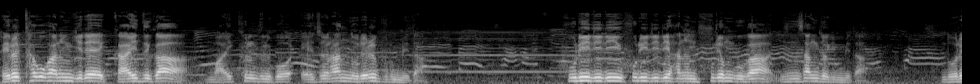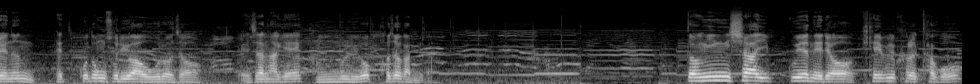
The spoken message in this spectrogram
배를 타고 가는 길에 가이드가 마이크를 들고 애절한 노래를 부릅니다. 후리리리 후리리리 하는 후렴구가 인상적입니다. 노래는 뱃고동 소리와 어우러져 애잔하게 강물 위로 퍼져갑니다. 덩잉샤 입구에 내려 케이블카를 타고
